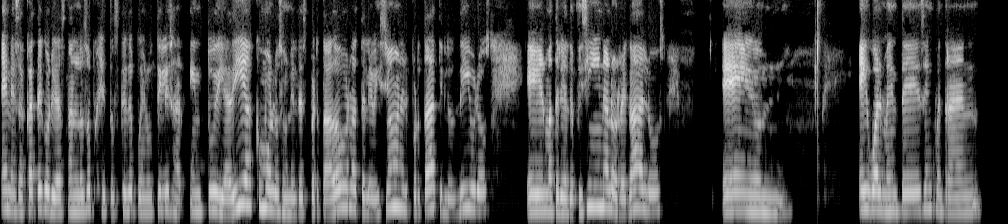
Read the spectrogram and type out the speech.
en esa categoría están los objetos que se pueden utilizar en tu día a día, como lo son el despertador, la televisión, el portátil, los libros, el material de oficina, los regalos. em, e igualmente se encuentran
